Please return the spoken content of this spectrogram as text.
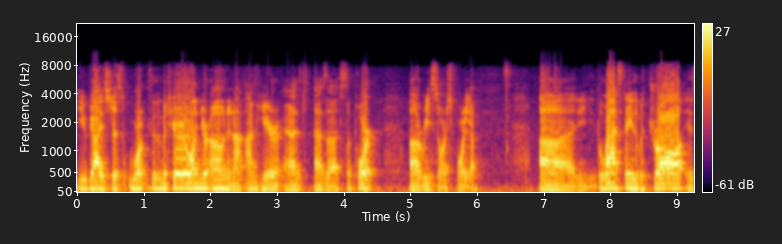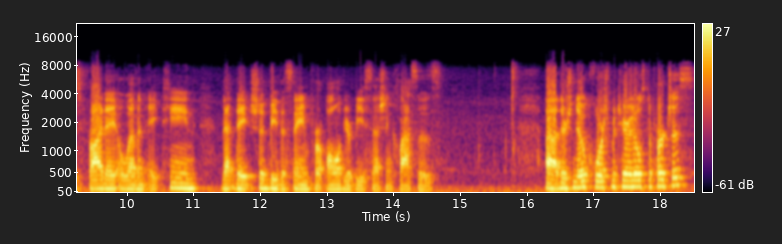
you guys just work through the material on your own, and I, am here as, as a support uh, resource for you. Uh, the last day to withdraw is Friday 11-18. That date should be the same for all of your B session classes. Uh, there's no course materials to purchase,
